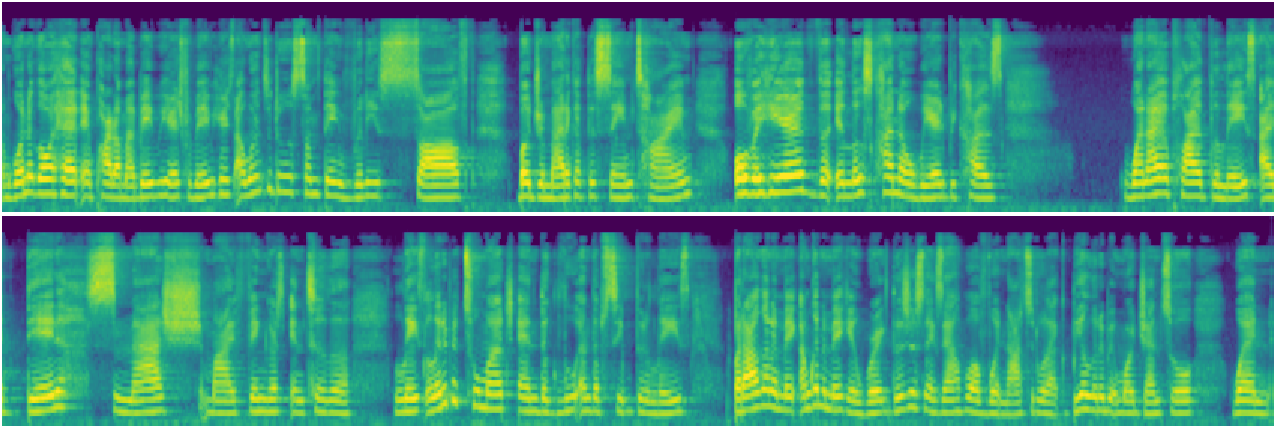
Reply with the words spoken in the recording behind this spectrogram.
I'm going to go ahead and part out my baby hairs. For baby hairs, I want to do something really soft but dramatic at the same time. Over here, the it looks kind of weird because when I applied the lace, I did smash my fingers into the lace a little bit too much and the glue ended up seeping through the lace. But I'm gonna make I'm gonna make it work. This is just an example of what not to do. Like be a little bit more gentle when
